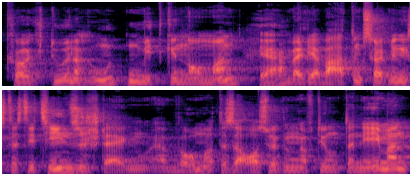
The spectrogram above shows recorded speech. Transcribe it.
Bewertungskorrektur nach unten mitgenommen, ja. weil die Erwartungshaltung ist, dass die Zinsen steigen. Warum hat das eine Auswirkung auf die Unternehmen?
